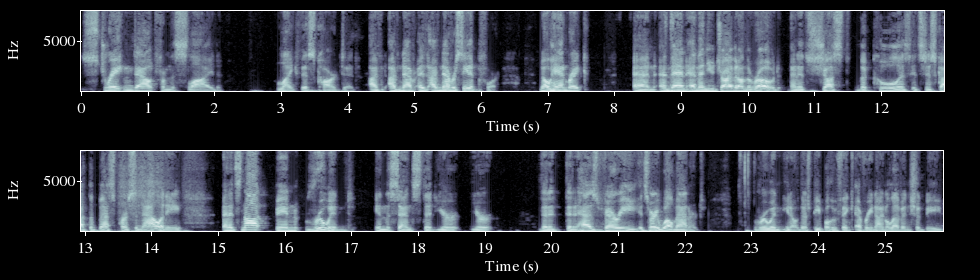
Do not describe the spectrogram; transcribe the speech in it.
straightened out from the slide like this car did. I've I've never I've never seen it before. No handbrake. And and then and then you drive it on the road and it's just the coolest. It's just got the best personality. And it's not been ruined in the sense that you're you're that it that it has very it's very well mannered ruin you know there's people who think every 911 should be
